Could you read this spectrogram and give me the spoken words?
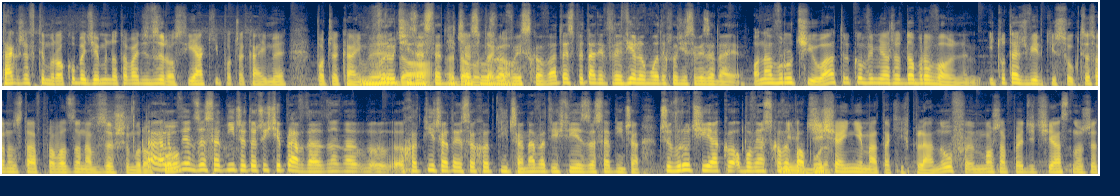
także w tym roku będziemy notować wzrost. Jaki? Poczekajmy, poczekajmy Wróci do, zasadnicza do służba wojskowa? To jest pytanie, które wielu młodych ludzi sobie zadaje. Ona wróciła, tylko w wymiarze dobrowolnym. I tu też wielki sukces. Ona została wprowadzona w zeszłym roku. Tak, ale mówiąc zasadnicze, to oczywiście prawda. No, no, ochotnicza to jest ochotnicza, nawet jeśli jest zasadnicza. Czy wróci jako obowiązkowy Nie, pobór? dzisiaj nie ma takich planów. Można powiedzieć jasno, że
